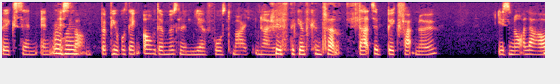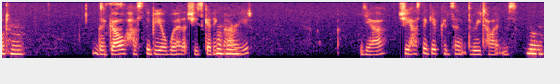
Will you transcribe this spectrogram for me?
big sin in Islam. But people think, oh, they're Muslim. Yeah, forced marriage. No, She has to give consent. that's a big fat no. It's not allowed. The girl has to be aware that she's getting married. Yeah, she has to give consent three times. Mm.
